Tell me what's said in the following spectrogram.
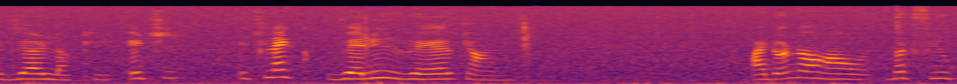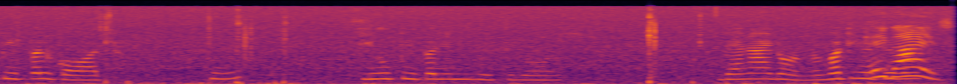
if they are lucky. It's it's like very rare chance. I don't know how, but few people got. Hmm? Few people in YouTubers. Then I don't know, but Hey guys,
